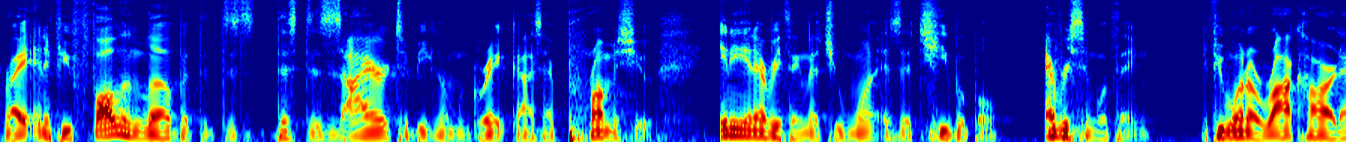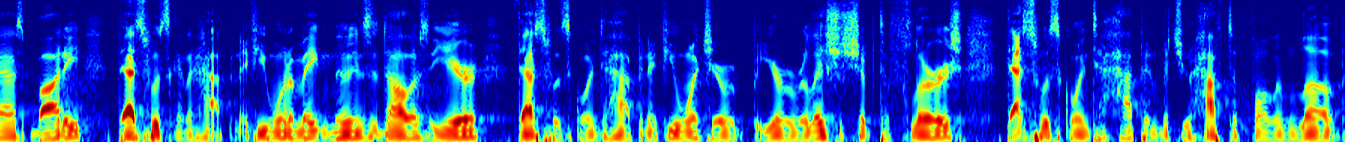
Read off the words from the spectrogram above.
right? And if you fall in love with this, this desire to become great, guys, I promise you, any and everything that you want is achievable. Every single thing. If you want a rock hard ass body, that's what's going to happen. If you want to make millions of dollars a year, that's what's going to happen. If you want your your relationship to flourish, that's what's going to happen, but you have to fall in love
